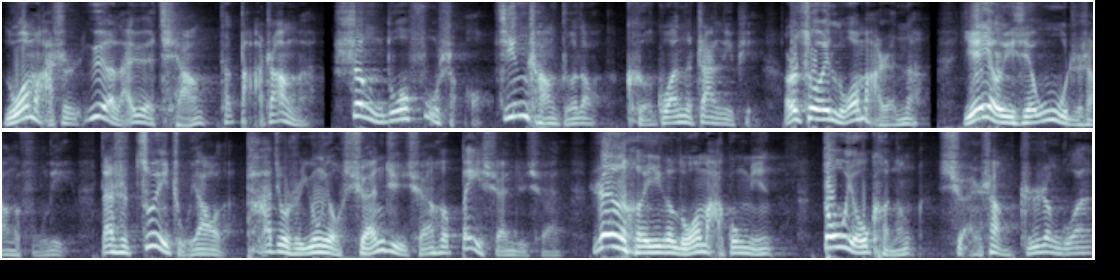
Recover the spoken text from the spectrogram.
罗马是越来越强，他打仗啊胜多负少，经常得到可观的战利品。而作为罗马人呢，也有一些物质上的福利，但是最主要的，他就是拥有选举权和被选举权。任何一个罗马公民都有可能选上执政官，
